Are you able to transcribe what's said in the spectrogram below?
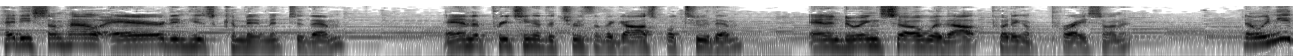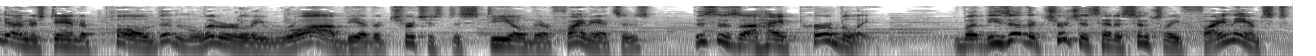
Had he somehow erred in his commitment to them and the preaching of the truth of the gospel to them, and in doing so without putting a price on it? Now we need to understand that Paul didn't literally rob the other churches to steal their finances. This is a hyperbole. But these other churches had essentially financed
